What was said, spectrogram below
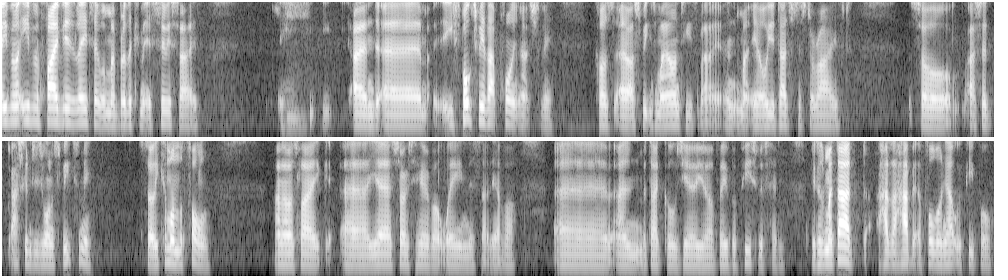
even even five years later, when my brother committed suicide, he, he- and um, he spoke to me at that point actually, because uh, I was speaking to my aunties about it, and my, oh, your dad's just arrived. So I said, ask him, does he want to speak to me? So he come on the phone, and I was like, uh, yeah, sorry to hear about Wayne, this, that, the other. Um, and my dad goes, yeah, yeah, I've made my peace with him. Because my dad has a habit of falling out with people.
